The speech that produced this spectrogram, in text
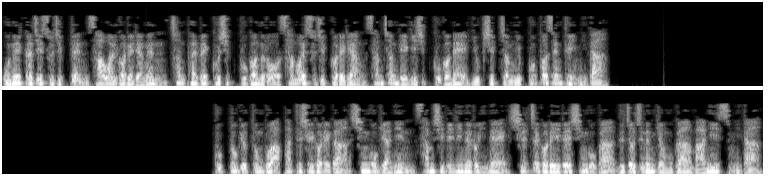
오늘까지 수집된 4월 거래량은 1899건으로 3월 수집 거래량 3129건의 60.69%입니다. 국토교통부 아파트 실거래가 신고기 한인 30일 이내로 인해 실제 거래일의 신고가 늦어지는 경우가 많이 있습니다.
